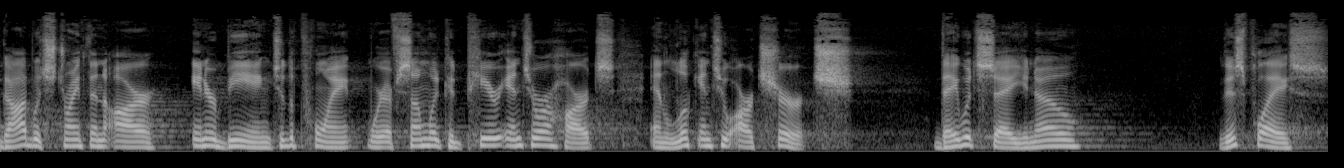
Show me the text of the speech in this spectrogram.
God would strengthen our inner being to the point where if someone could peer into our hearts and look into our church, they would say, you know, this place,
